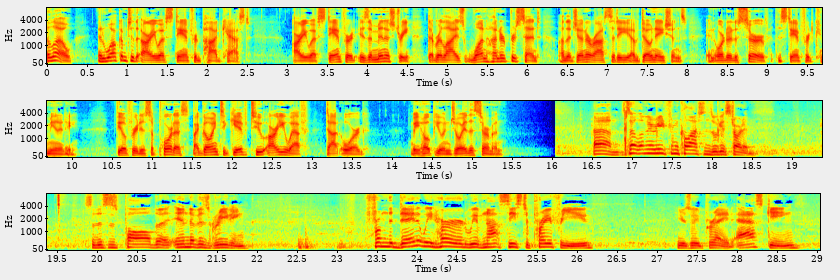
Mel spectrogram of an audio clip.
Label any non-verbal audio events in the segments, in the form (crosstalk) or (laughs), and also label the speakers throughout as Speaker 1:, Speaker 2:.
Speaker 1: Hello, and welcome to the RUF Stanford podcast. RUF Stanford is a ministry that relies 100% on the generosity of donations in order to serve the Stanford community. Feel free to support us by going to give2ruf.org. We hope you enjoy the sermon.
Speaker 2: Um, so let me read from Colossians. We'll get started. So this is Paul, the end of his greeting. From the day that we heard, we have not ceased to pray for you. Here's what we prayed asking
